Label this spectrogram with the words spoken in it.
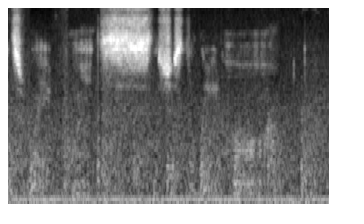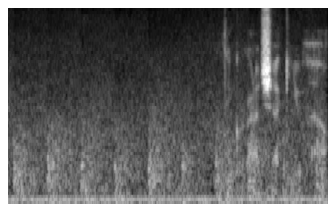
its waypoints. Let's just delete all. I think we're gonna check you out.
